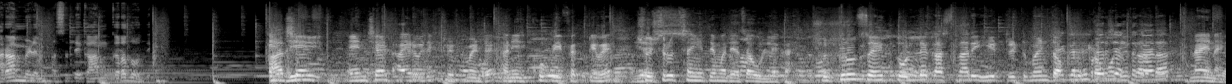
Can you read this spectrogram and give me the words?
आराम मिळेल असं ते काम करत होते. आधी एन्शंट आयुर्वेदिक ट्रीटमेंट आहे आणि खूप इफेक्टिव्ह आहे. सुश्रुत संहितेमध्ये याचा उल्लेख आहे. सुश्रुत सहित उल्लेख असणारी ही ट्रीटमेंट डॉक्टर प्रमोद हे करतात. नाही नाही.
